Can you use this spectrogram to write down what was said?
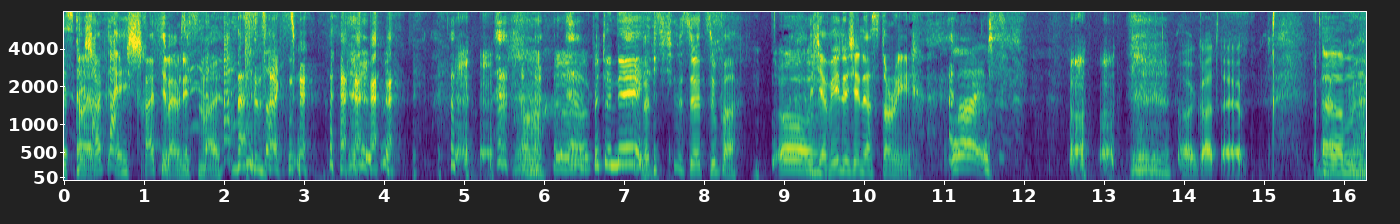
ich schreibe ich schreib dir beim nächsten Mal. Dann sagst du, Oh, bitte nicht. das, wird super. Oh, Ich erwähne dich in der Story. nein. Oh Gott, ey. Ähm,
